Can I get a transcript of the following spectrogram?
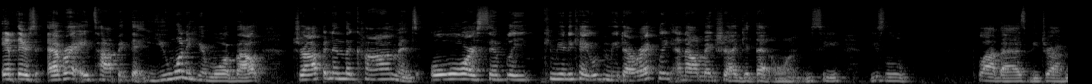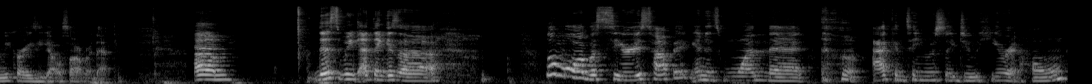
If there's ever a topic that you want to hear more about, drop it in the comments or simply communicate with me directly and I'll make sure I get that on. You see, these little flybys be driving me crazy, y'all. Sorry about that. Um, this week I think is a more of a serious topic, and it's one that I continuously do here at home.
